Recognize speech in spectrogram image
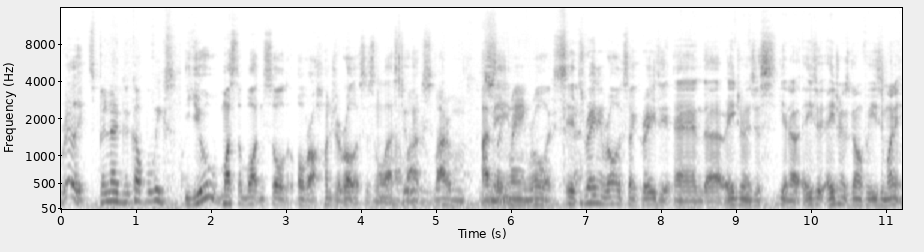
Really? It's been a good couple weeks. You must have bought and sold over a hundred Rolexes in the last A two lot, weeks. a lot of them. I Just like mean, raining Rolex. it's raining Rolex like crazy, and uh, Adrian is just you know Adrian, Adrian is going for easy money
